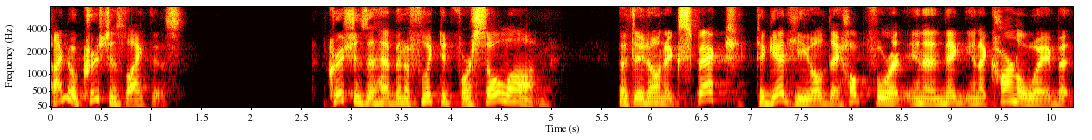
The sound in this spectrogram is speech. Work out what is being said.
I know Christians like this. Christians that have been afflicted for so long that they don't expect to get healed. They hope for it in a, in a carnal way, but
